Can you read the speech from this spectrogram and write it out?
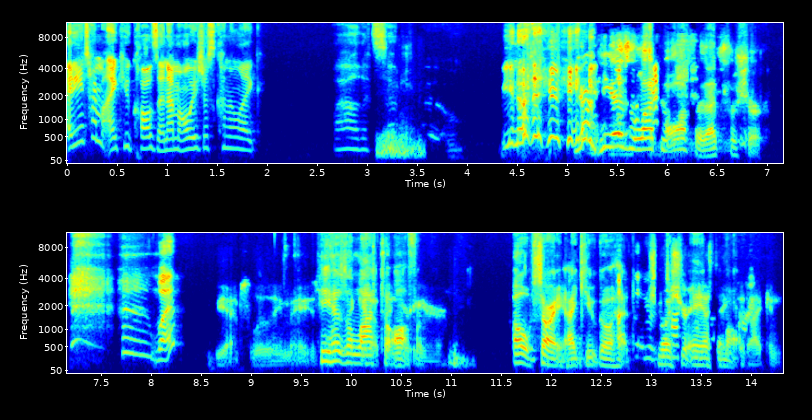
anytime IQ calls in, I'm always just kind of like, wow, that's so true. You know what I mean? Yeah, he has a lot to offer. That's for sure. what? You'd be absolutely amazed. He has a once I get lot to offer. Oh, sorry, IQ. Go ahead. we were Show us your ASMR. That I can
